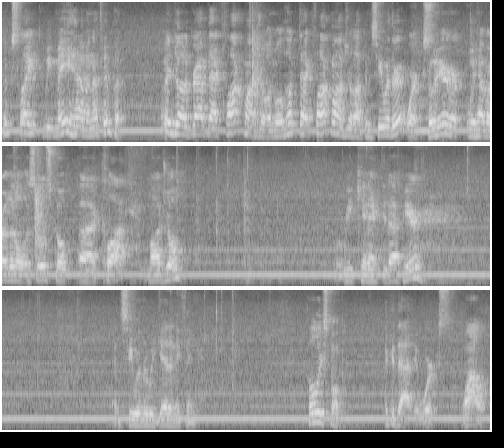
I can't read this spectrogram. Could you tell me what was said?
Looks like we may have enough input. I'm going to go grab that clock module and we'll hook that clock module up and see whether it works. So here we have our little oscilloscope uh, clock module. We'll reconnect it up here and see whether we get anything. Holy smoke. Look at that, it works. Wow.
